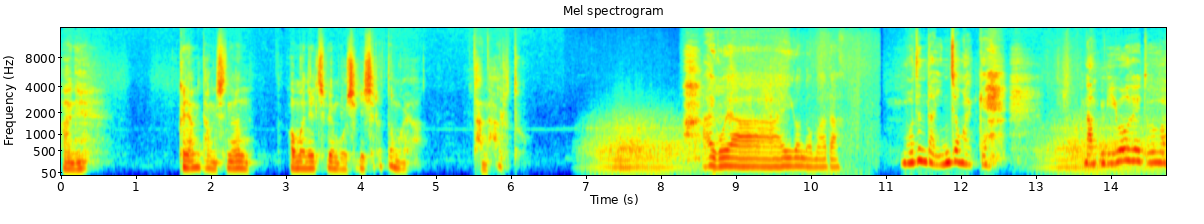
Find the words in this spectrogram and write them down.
아니, 그냥 당신은 어머니를 집에 모시기 싫었던 거야. 단 하루도. 아이고야, 이건 너무하다. 뭐든 다 인정할게. 난 미워해도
